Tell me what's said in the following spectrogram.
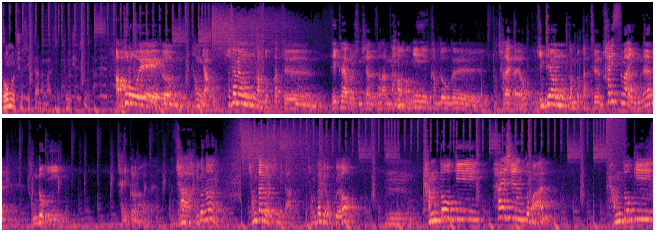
도움을 줄 수 있다는 말씀 드리고 싶습니다. 앞으로의 그런 한국 야구 허서명 감독 같은 데이터 야구를 중시하는 사람이 감독을 더 잘할까요? 김태형 감독 같은 카리스마 있는 감독이 잘 이끌어 나갈까요? 자, 이거는 정답이 없습니다. 정답이 없고요. 음, 감독이 한 시즌 동안 감독이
